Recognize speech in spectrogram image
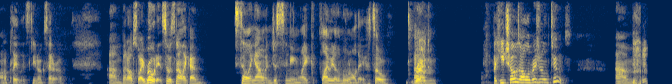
on a playlist you know etc um, but also i wrote it so it's not like i'm selling out and just singing like fly me to the moon all day. So Right. um, but he chose all original tunes. Um, Mhm.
